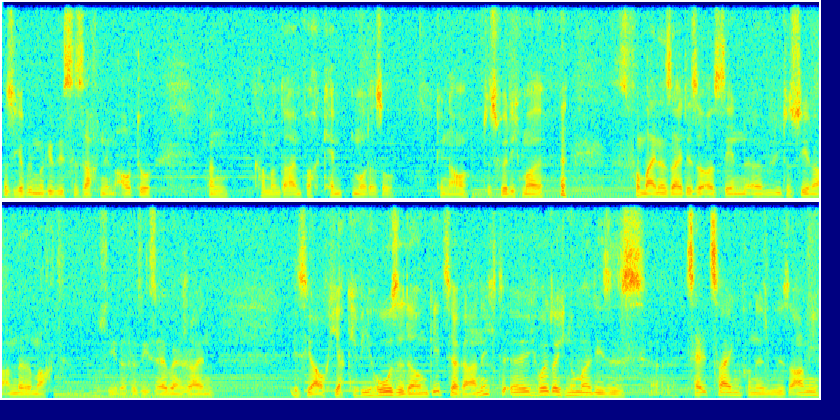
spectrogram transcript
Also ich habe immer gewisse Sachen im Auto, dann kann man da einfach campen oder so. Genau, das würde ich mal von meiner Seite so aussehen, äh, wie das jeder andere macht. Muss jeder für sich selber entscheiden. Ist ja auch Jacke wie Hose, darum geht es ja gar nicht. Äh, ich wollte euch nur mal dieses äh, Zelt zeigen von der US Army.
